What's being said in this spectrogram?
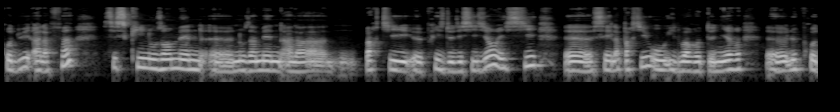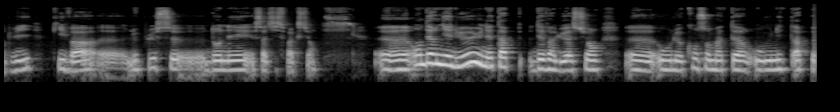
produit à la fin. C'est ce qui nous, nous amène à la partie prise de décision. Ici, c'est la partie où il doit retenir le produit qui va le plus donner satisfaction. en dernier lieu, une étape d'évaluation où le consommateur, ou une étape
